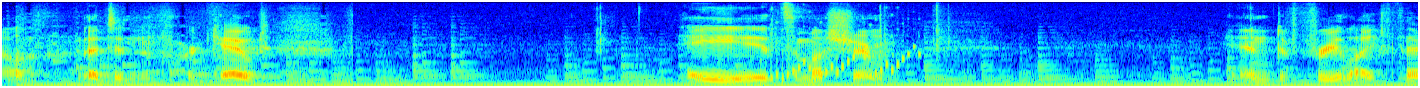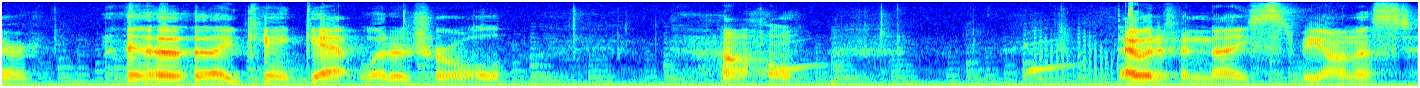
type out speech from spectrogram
Oh, that didn't work out. Hey, it's a mushroom. End of free life there? I can't get. What a troll. Oh. That would have been nice, to be honest.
